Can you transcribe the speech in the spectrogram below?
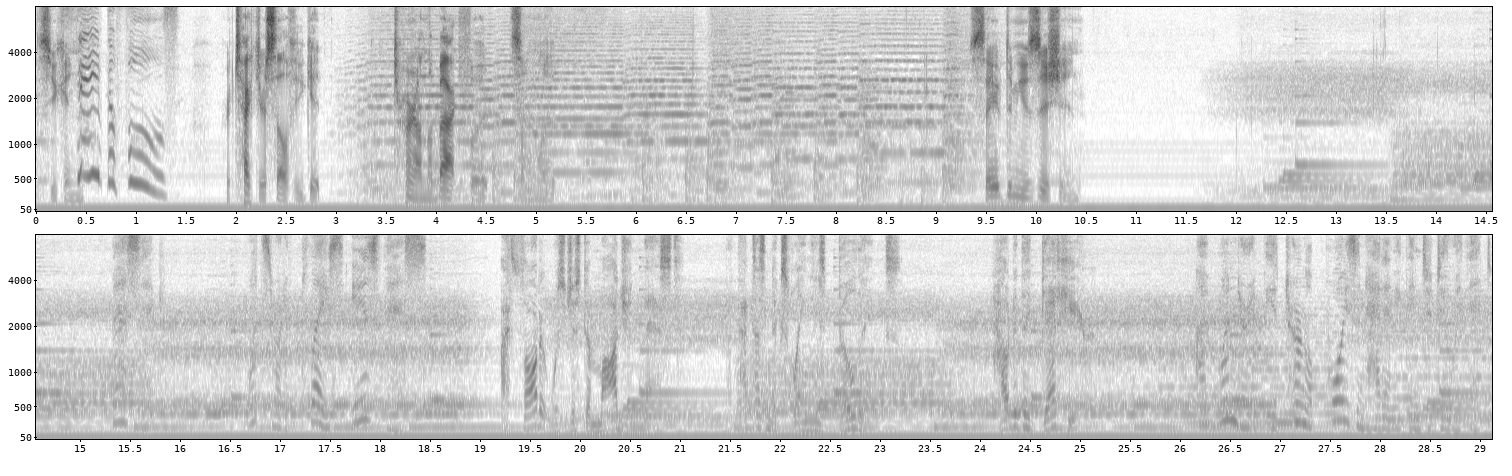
so you can Save the fools! protect yourself if you get turned on the back foot somewhat. Save the musician. Place is this? I thought it was just a Majin nest, but that doesn't explain these buildings. How did they get here? I wonder if the eternal poison had anything to do with it.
